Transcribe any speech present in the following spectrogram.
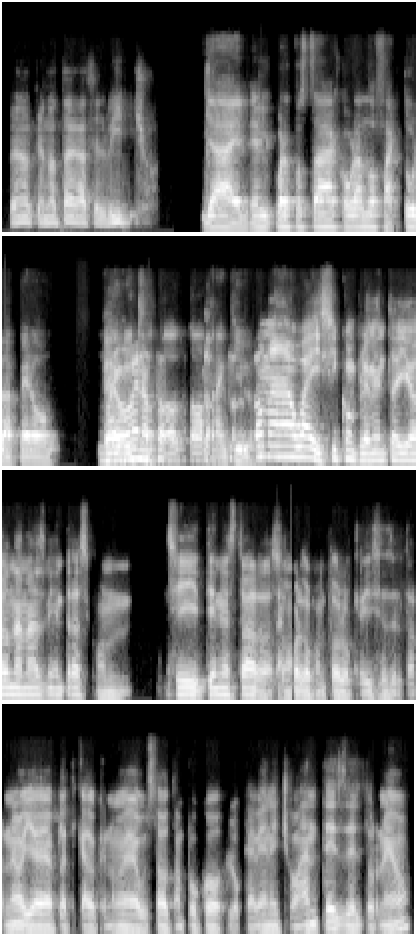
espero que no te hagas el bicho. ya el, cuerpo está cobrando factura, pero, pero bueno, todo, tranquilo. Toma agua y sí complemento yo nada más mientras con... Sí, tienes toda razón, de acuerdo con todo lo que dices del torneo. Ya había platicado que no me había gustado tampoco lo que habían hecho antes del torneo,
